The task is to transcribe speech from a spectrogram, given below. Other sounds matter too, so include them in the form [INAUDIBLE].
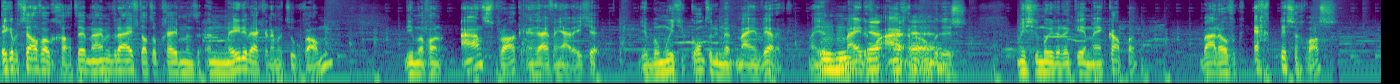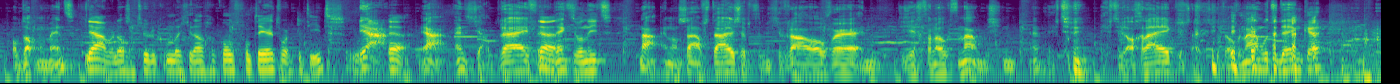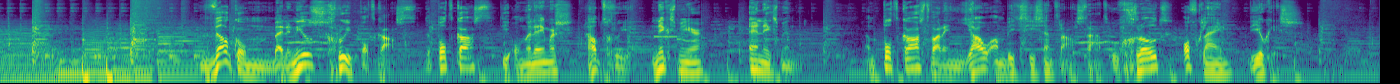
Ik heb het zelf ook gehad. Hè. Mijn bedrijf dat op een gegeven moment een medewerker naar me toe kwam. Die me gewoon aansprak en zei van ja weet je, je bemoeit je continu met mijn werk. Maar je hebt Mhm, mij ervoor ja, aangenomen, ja, ja. dus misschien moet je er een keer mee kappen. Waarover ik echt pissig was op dat moment. Ja, maar dat is natuurlijk omdat je dan geconfronteerd wordt met iets. Ja, ja. Ja. en het is jouw bedrijf. En Ja. dan denkt hij wel niet. Nou, en dan s'avonds thuis heb je het met je vrouw over. En die zegt dan ook van, nou, misschien hè, heeft, u, [LAUGHS] heeft u wel gelijk. Dus daar er goed over na moeten denken. Welkom bij de Niels Groei Podcast. De podcast die ondernemers helpt groeien. Niks meer en niks minder. Een podcast waarin jouw ambitie centraal staat. Hoe groot of klein die ook is.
